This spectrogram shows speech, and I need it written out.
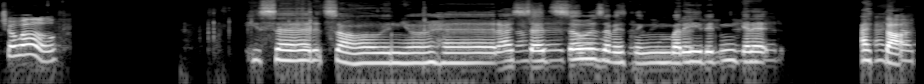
Choel. He said it's all in your head. I said so is everything, but he didn't get it. I thought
